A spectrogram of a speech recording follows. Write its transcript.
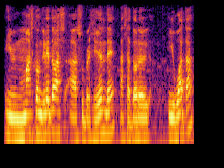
y más concreto a, a su presidente, a Satoru Iwata,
